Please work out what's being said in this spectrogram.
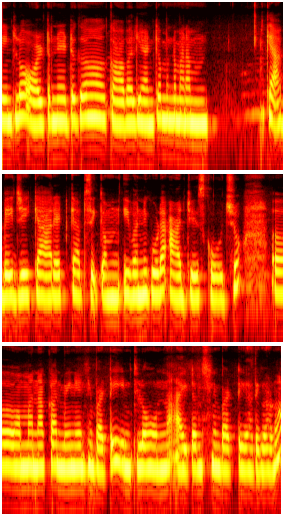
దీంట్లో ఆల్టర్నేట్గా కావాలి అంటే మన మనం క్యాబేజీ క్యారెట్ క్యాప్సికమ్ ఇవన్నీ కూడా యాడ్ చేసుకోవచ్చు. మన కన్వీనియంట్ని బట్టి ఇంట్లో ఉన్న ఐటమ్స్ని బట్టి అది కూడా.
